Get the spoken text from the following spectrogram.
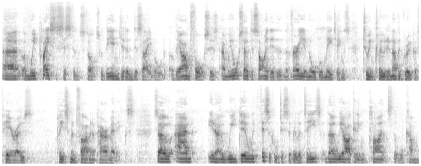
uh, and we place assistance dogs with the injured and disabled of the armed forces, and we also decided in the very inaugural meetings to include another group of heroes, policemen, firemen, and paramedics. So, and you know, we deal with physical disabilities, though we are getting clients that will come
